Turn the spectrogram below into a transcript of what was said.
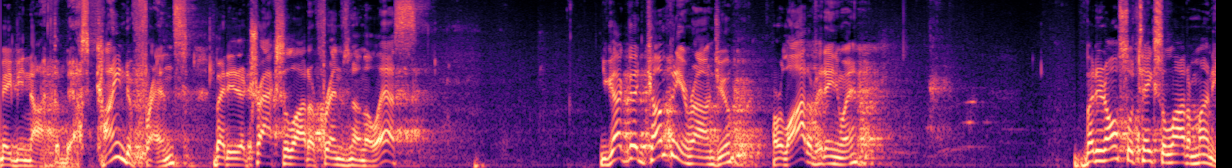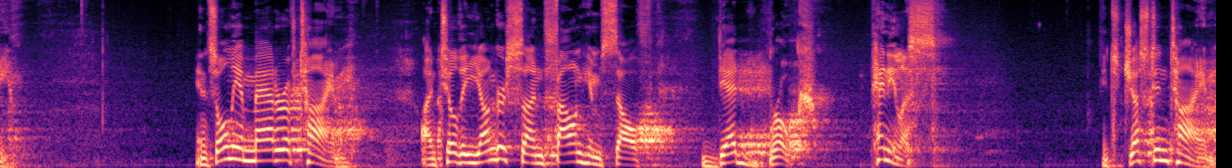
Maybe not the best kind of friends, but it attracts a lot of friends nonetheless. You got good company around you, or a lot of it anyway. But it also takes a lot of money. And it's only a matter of time until the younger son found himself dead broke, penniless. It's just in time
